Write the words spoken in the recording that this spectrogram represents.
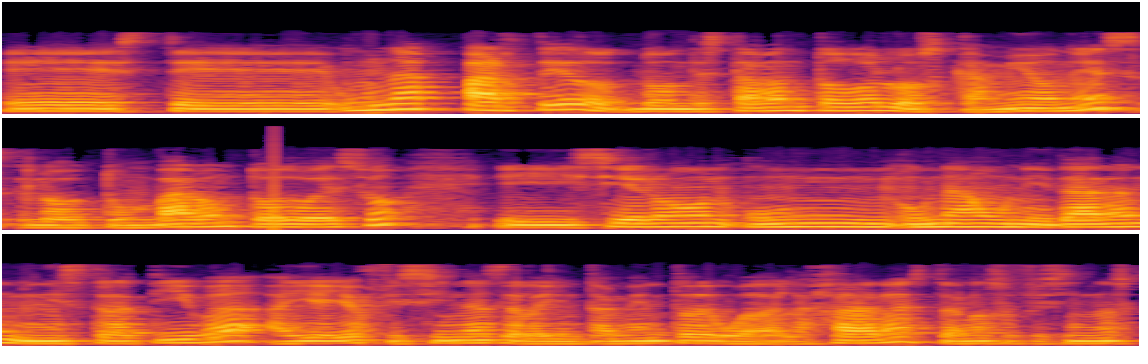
este, una parte donde estaban todos los camiones, lo tumbaron todo eso e hicieron una unidad administrativa. Ahí hay oficinas del Ayuntamiento de Guadalajara, están las oficinas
